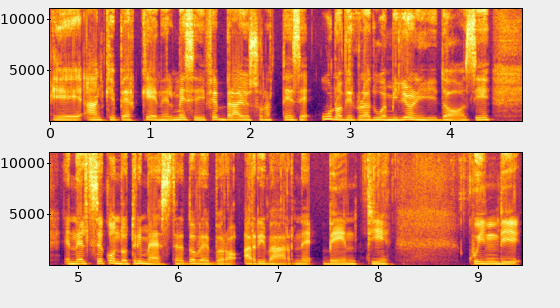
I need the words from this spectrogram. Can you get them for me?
e anche perché nel mese di febbraio sono attese 1,2 milioni di dosi e nel secondo trimestre dovrebbero arrivarne 20 quindi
